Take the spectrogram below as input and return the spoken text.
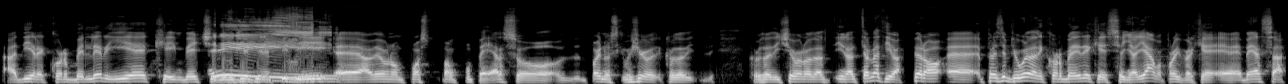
a dire corbellerie che invece i dirigenti del PD eh, avevano un po', un po', perso. Poi non si capisce cosa cosa dicevano in alternativa, però eh, per esempio una delle corbellerie che segnaliamo proprio perché è emersa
